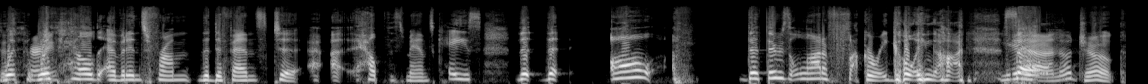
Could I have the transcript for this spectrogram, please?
with, Christ. withheld evidence from the defense to uh, uh, help this man's case that that all that there's a lot of fuckery going on Yeah, no joke.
